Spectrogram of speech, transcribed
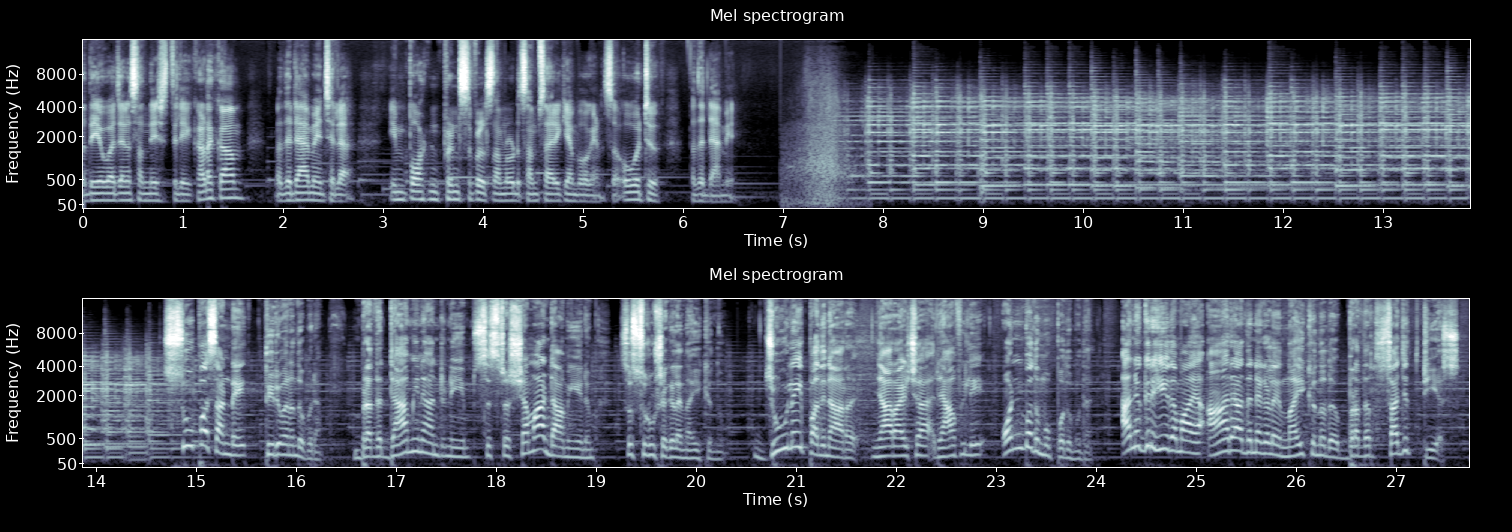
ദൈവവചന സന്ദേശത്തിലേക്ക് കടക്കാം. ബ്രദർ ഡാമിയൻ ചില ഇമ്പോർട്ടന്റ് പ്രിൻസിപ്പിൾസ് നമ്മളോട് സംസാരിക്കാൻ പോവുകയാണ്. So over to brother Damian super Sunday Thiruvananthapuram brother Damian ആന്റണിയും സിസ്റ്റർ ഷമ ഡാമിയനും ശുശ്രൂഷകളെ നയിക്കുന്നു. ജൂലൈ പതിനാറ് ഞായറാഴ്ച രാവിലെ ഒൻപത് മുപ്പത് മുതൽ. അനുഗ്രഹീതമായ ആരാധനകളെ നയിക്കുന്നത് ബ്രദർ സജിത് ടി എസ്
